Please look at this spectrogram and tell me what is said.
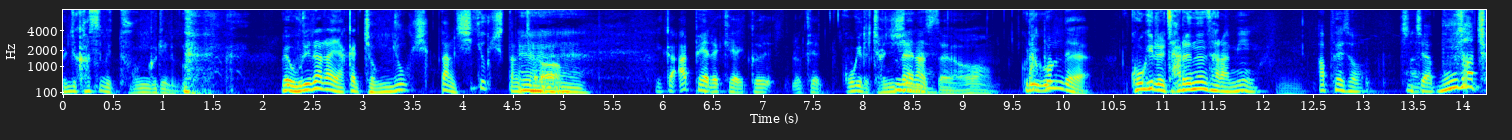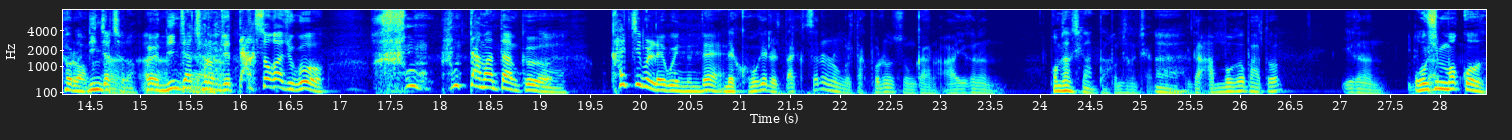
왠지 가슴이 두근거리는 거예요. 왜 우리나라 약간 정육 식당, 식육 식당처럼 네. 그러니까 앞에 이렇게 그 이렇게 고기를 전시해 놨어요. 그리고- 그리고 보는데 고기를 자르는 사람이 앞에서 진짜 무사처럼 닌자처럼. 네, 닌자처럼 이제 딱 써가지고 한 한 땀 한 땀그 네. 칼집을 내고 있는데 근데 고기를 딱 썰어 놓은 걸 딱 보는 순간 아 이거는 범상치가 않다. 범상치 않다. 네. 일단 안 먹어봐도 이거는 50 먹고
